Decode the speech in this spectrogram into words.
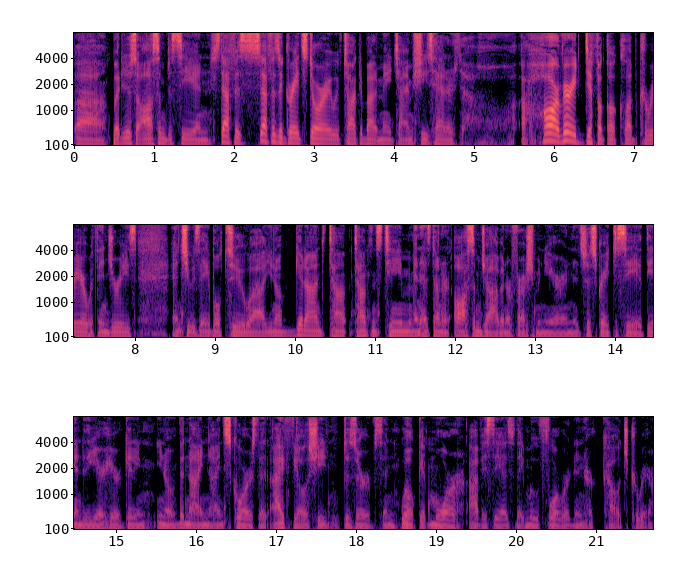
uh, but it's just awesome to see. And Steph is Steph is a great story. We've talked about it many times. She's had a a hard, very difficult club career with injuries, and she was able to, uh, you know, get on to Towson's team and has done an awesome job in her freshman year. And it's just great to see at the end of the year here getting, you know, the nine nine scores that I feel she deserves and will get more obviously as they move forward in her college career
